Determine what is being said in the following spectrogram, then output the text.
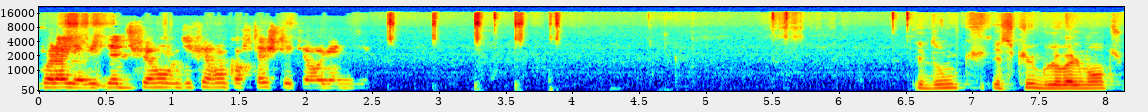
voilà, il y, avait, il y a différents, différents cortèges qui étaient organisés. Et donc, est-ce que globalement, tu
